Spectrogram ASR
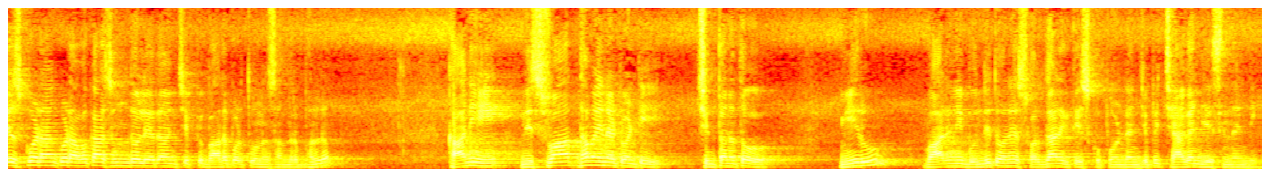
చేసుకోవడానికి కూడా అవకాశం ఉందో లేదో అని చెప్పి బాధపడుతున్న సందర్భంలో కానీ నిస్వార్థమైనటువంటి చింతనతో మీరు వారిని బొందితోనే స్వర్గానికి తీసుకుపోండి అని చెప్పి త్యాగం చేసిందండి.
